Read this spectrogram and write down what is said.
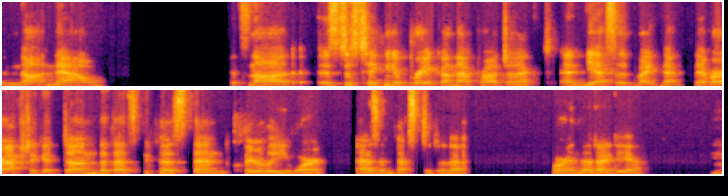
not now. It's not, it's just taking a break on that project. And yes, it might ne- never actually get done, but that's because then clearly you weren't as invested in it or in that idea. Hmm.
